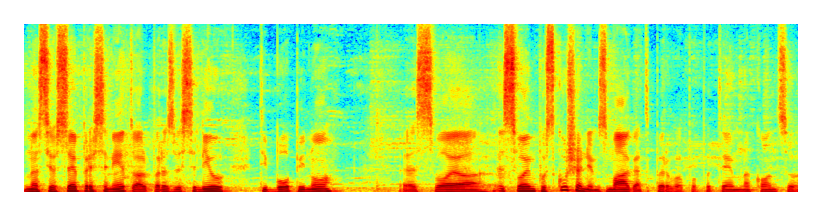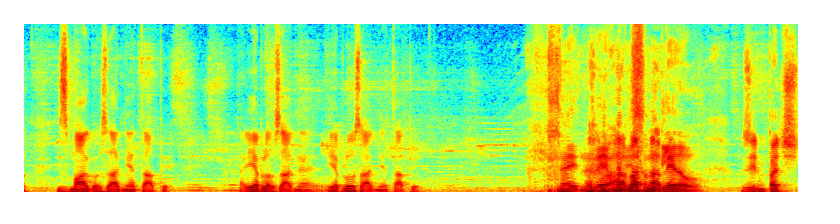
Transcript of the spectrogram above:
nas je vse presenetil ali pa razveselil ti bo Pino. Eh, Svojo, s svojim poskušanjem zmagati, prvo, pa potem na koncu zmagal v zadnji etapi. Je bilo v zadnji, je bilo v zadnji etapi. Ne, ne vem, nisem gledal. Oziroma, pač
